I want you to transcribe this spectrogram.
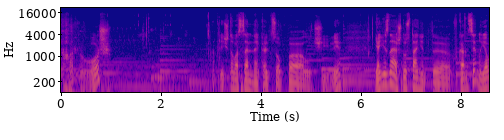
Хорош. Отлично, вассальное кольцо получили. Я не знаю, что станет э, в конце, но я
